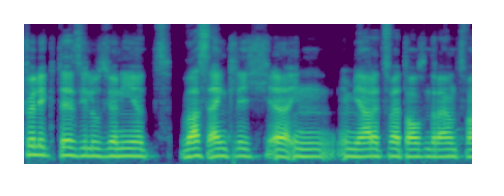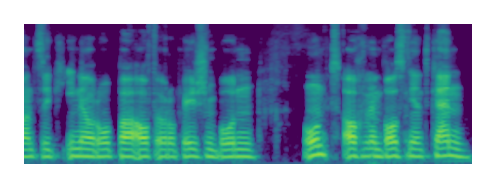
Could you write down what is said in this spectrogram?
völlig desillusioniert, was eigentlich äh, in, im Jahre 2023 in Europa auf europäischem Boden und auch wenn Bosnien kein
